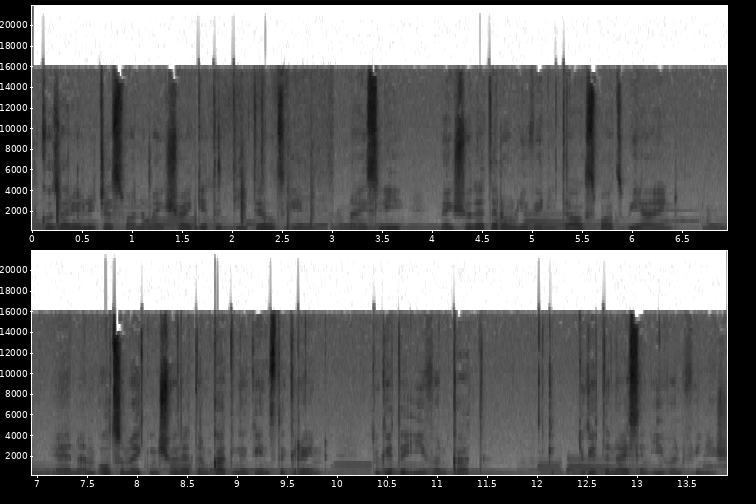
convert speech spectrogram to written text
because I really just want to make sure I get the details in nicely make sure that I don't leave any dark spots behind. And I'm also making sure that I'm cutting against the grain to get the even cut to get a nice and even finish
